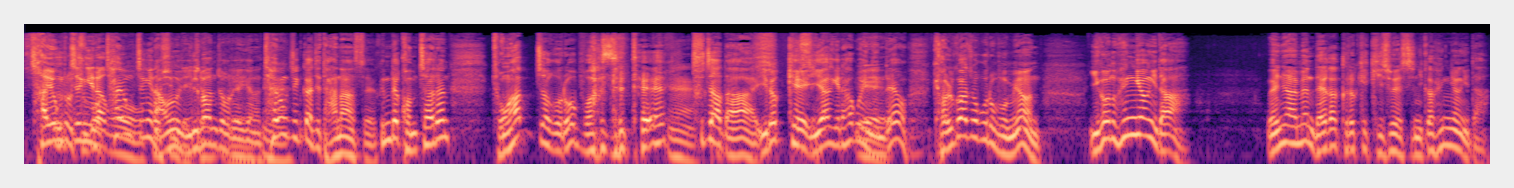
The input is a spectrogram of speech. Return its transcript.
차용증이라고 차용증이 나오는. 일반적으로 얘기하는 네. 차용증까지 다 나왔어요. 근데 검찰은 종합적으로 보았을 때 네. 투자다 이렇게 이야기를 하고 예. 있는데요. 결과적으로 보면 이건 횡령이다. 왜냐하면 내가 그렇게 기소했으니까 횡령이다.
